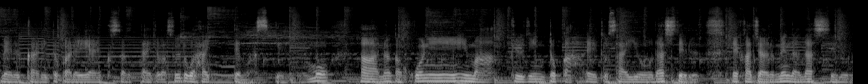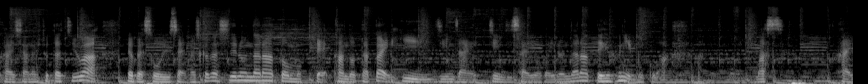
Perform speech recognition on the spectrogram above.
メルカリとかレイヤーエクストラタイとかそういうところ入ってますけれども、あなんかここに今求人とか、えー、と採用を出してる、えー、価値ある面談出してる会社の人たちはやっぱりそういう採用の仕方してるんだなと思って感度高いいい人材人事採用がいるんだなっていうふうに僕はあの思います。はい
